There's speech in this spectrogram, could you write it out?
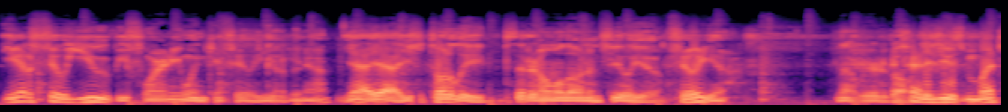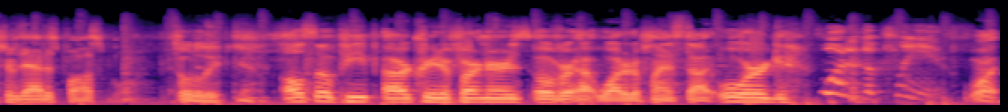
You got to feel you before anyone can feel you, you know? Yeah, yeah. You should totally sit at home alone and feel you. Feel you. Not weird at I all. try to do as much of that as possible. Totally. Yeah. Also, peep our creative partners over at watertoplants.org. What are the plants? What?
